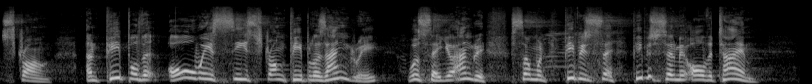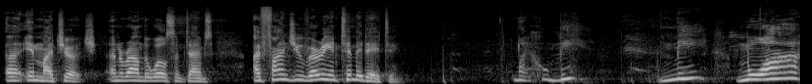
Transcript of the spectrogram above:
strong. And people that always see strong people as angry will say you're angry. Someone, people say, people say to me all the time uh, in my church and around the world sometimes, I find you very intimidating. I'm like, who, me? Me? Moi?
